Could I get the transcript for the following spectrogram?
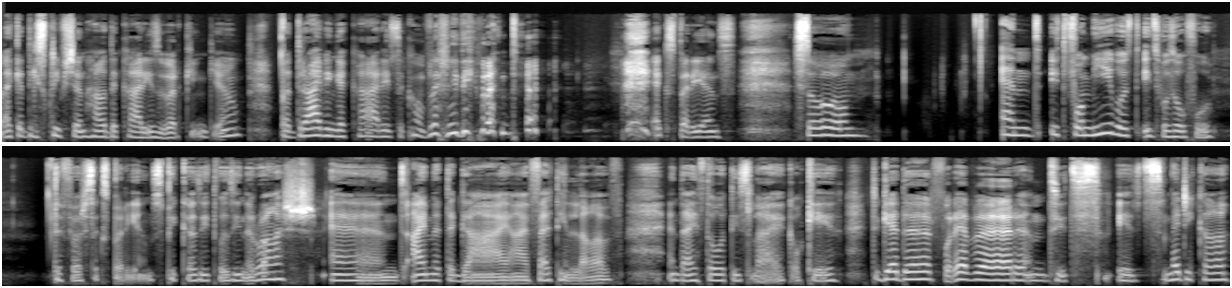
like a description how the car is working, you know. But driving a car is a completely different experience. So, and it for me was it was awful the first experience because it was in a rush and I met a guy, I felt in love and I thought it's like, okay, together forever and it's, it's magical.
